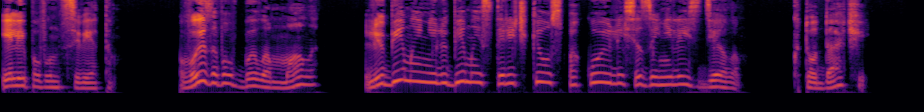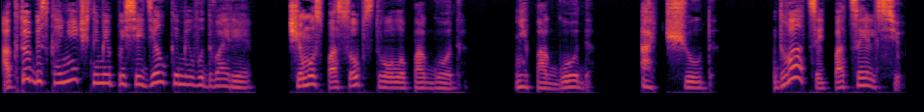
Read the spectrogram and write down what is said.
и липовым цветом. Вызовов было мало, любимые и нелюбимые старички успокоились и занялись делом. Кто дачей, а кто бесконечными посиделками во дворе, чему способствовала погода. Не погода, а чудо. Двадцать по Цельсию,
